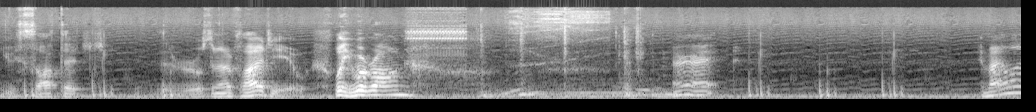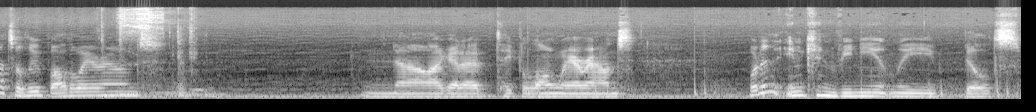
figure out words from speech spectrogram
You thought that the rules didn't apply to you. Well, you were wrong. All right. Am I allowed to loop all the way around? No, I gotta take the long way around. What an inconveniently built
